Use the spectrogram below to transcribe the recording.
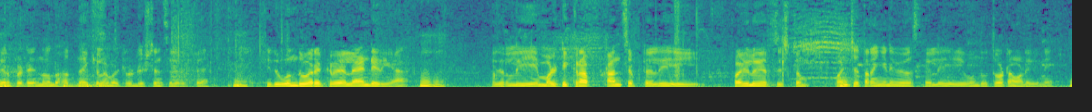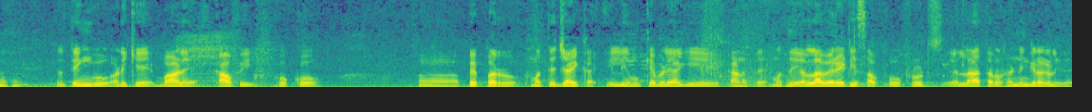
ಕೇರ್ಪೇಟೆಯಿಂದ ಒಂದು ಹದಿನೈದು ಕಿಲೋಮೀಟರ್ ಡಿಸ್ಟೆನ್ಸ್ ಇರುತ್ತೆ. ಇದು ಒಂದೂವರೆ ಎಕರೆ ಲ್ಯಾಂಡ್ ಏರಿಯಾ ಇದರಲ್ಲಿ ಮಲ್ಟಿ ಕ್ರಾಪ್ ಕಾನ್ಸೆಪ್ಟ್ ಅಲ್ಲಿ ಫೈವ್ ಲೇಯರ್ ಸಿಸ್ಟಮ್ ಪಂಚತರಂಗಿಣಿ ವ್ಯವಸ್ಥೆಯಲ್ಲಿ ಒಂದು ತೋಟ ಮಾಡಿದ್ದೀನಿ. ಇದು ತೆಂಗು ಅಡಿಕೆ ಬಾಳೆ ಕಾಫಿ ಕೊಕ್ಕೋ ಪೆಪ್ಪರು ಮತ್ತು ಜಾಯ್ಕಾಯಿ. ಇಲ್ಲಿ ಮುಖ್ಯ ಬೆಳೆಯಾಗಿ ಕಾಣುತ್ತೆ. ಮತ್ತು ಎಲ್ಲ ವೆರೈಟೀಸ್ ಆಫ್ ಫ್ರೂಟ್ಸ್ ಎಲ್ಲ ಥರದ ಹಣ್ಣಿನ ಗಿಡಗಳಿದೆ.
